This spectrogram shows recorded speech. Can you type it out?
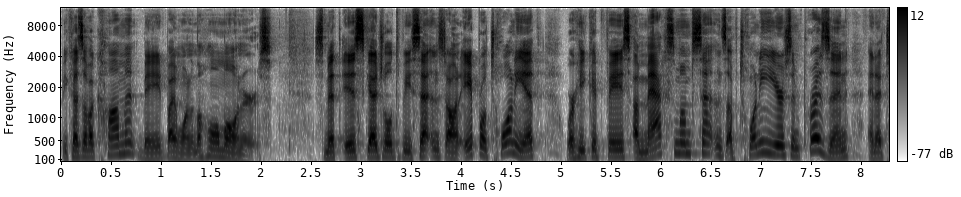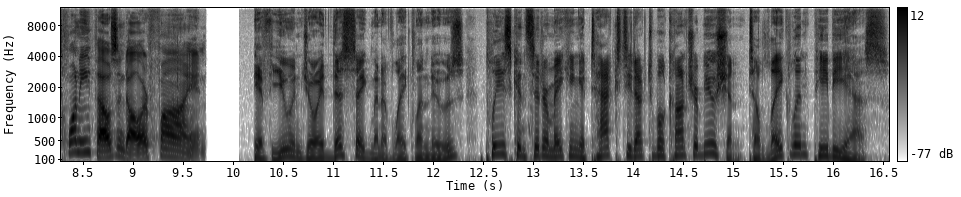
because of a comment made by one of the homeowners. Smith is scheduled to be sentenced on April 20th, where he could face a maximum sentence of 20 years in prison and a $20,000 fine. If you enjoyed this segment of Lakeland News, please consider making a tax-deductible contribution to Lakeland PBS.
